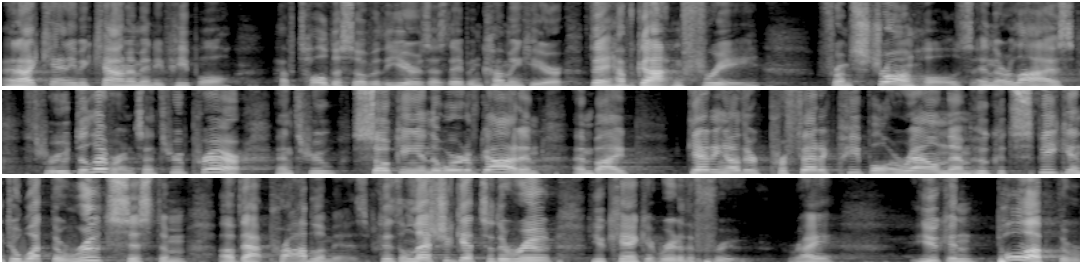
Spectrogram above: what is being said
And I can't even count how many people have told us over the years as they've been coming here, they have gotten free from strongholds in their lives through deliverance and through prayer and through soaking in the Word of God and, and by getting other prophetic people around them who could speak into what the root system of that problem is. Because unless you get to the root, you can't get rid of the fruit, right? You can pull up the,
